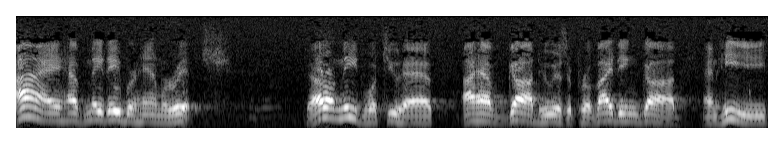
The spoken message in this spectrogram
I have made Abraham rich. So I don't need what you have. I have God who is a providing God, and He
